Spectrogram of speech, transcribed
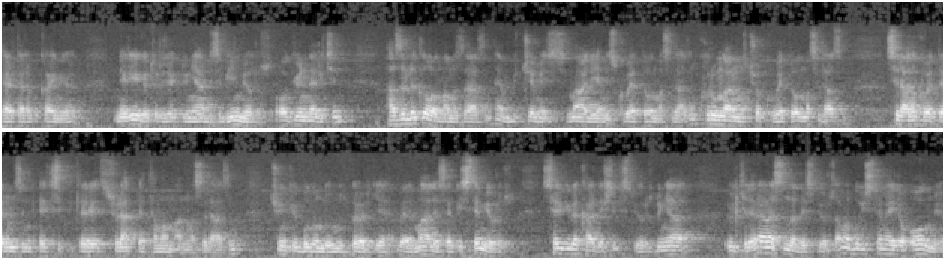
her tarafı kaynıyor. Nereye götürecek dünya bizi bilmiyoruz. O günler için hazırlıklı olmamız lazım. Hem bütçemiz, maliyemiz kuvvetli olması lazım. Kurumlarımız çok kuvvetli olması lazım. Silahlı kuvvetlerimizin eksiklikleri süratle tamamlanması lazım. Çünkü bulunduğumuz bölge ve maalesef istemiyoruz. Sevgi ve kardeşlik istiyoruz. Dünya ülkeleri arasında da istiyoruz ama bu istemeyle olmuyor.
